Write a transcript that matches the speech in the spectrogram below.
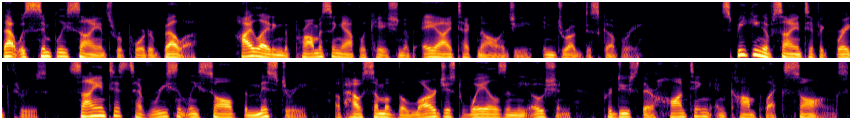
That was Simply Science reporter Bella highlighting the promising application of AI technology in drug discovery. Speaking of scientific breakthroughs, scientists have recently solved the mystery of how some of the largest whales in the ocean produce their haunting and complex songs.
